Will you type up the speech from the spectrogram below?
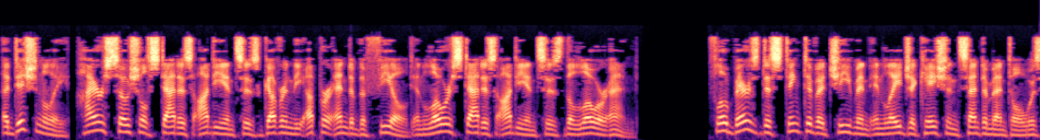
Additionally, higher social status audiences govern the upper end of the field and lower status audiences the lower end. Flaubert's distinctive achievement in L'éducation sentimentale was,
